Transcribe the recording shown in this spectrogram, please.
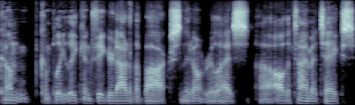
come completely configured out of the box and they don't realize uh, all the time it takes.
